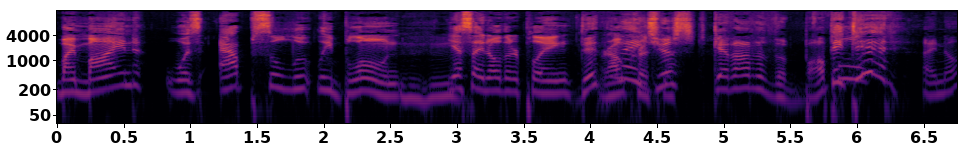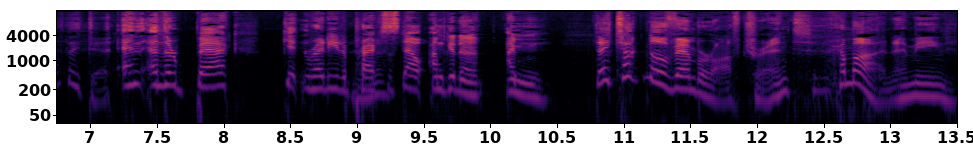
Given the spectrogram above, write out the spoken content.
My mind was absolutely blown. Yes, I know they're playing Mm-hmm. Didn't they Christmas just get out of the bubble? They did. I know they did. and and they're back getting ready to practice now. I'm gonna I'm. They took November off, Trent. Come on. I mean,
